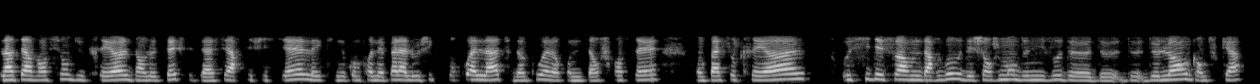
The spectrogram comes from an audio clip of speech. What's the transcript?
l'intervention du créole dans le texte était assez artificielle et qu'ils ne comprenaient pas la logique. Pourquoi là, tout d'un coup, alors qu'on était en français, on passe au créole aussi des formes d'argot ou des changements de niveau de, de, de, de, langue en tout cas.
